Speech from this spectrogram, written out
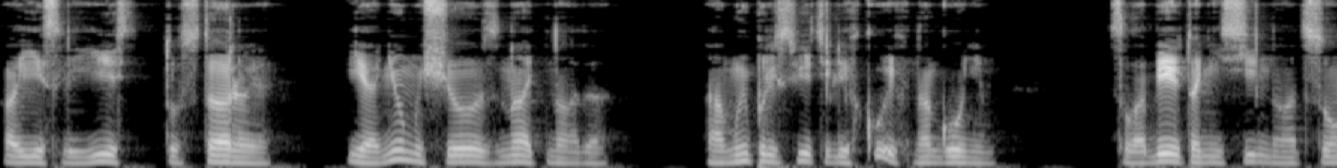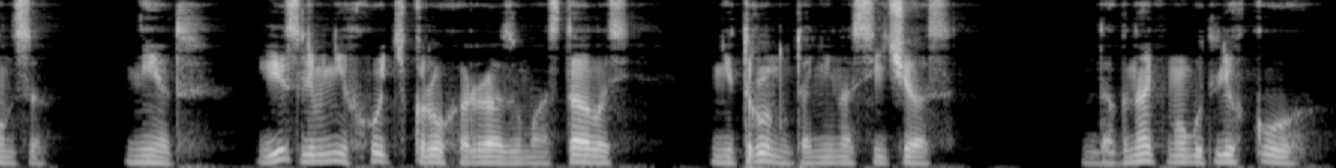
А если есть, то старое – и о нем еще знать надо. А мы при свете легко их нагоним. Слабеют они сильно от солнца. Нет, если в них хоть кроха разума осталась, не тронут они нас сейчас. Догнать могут легко,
